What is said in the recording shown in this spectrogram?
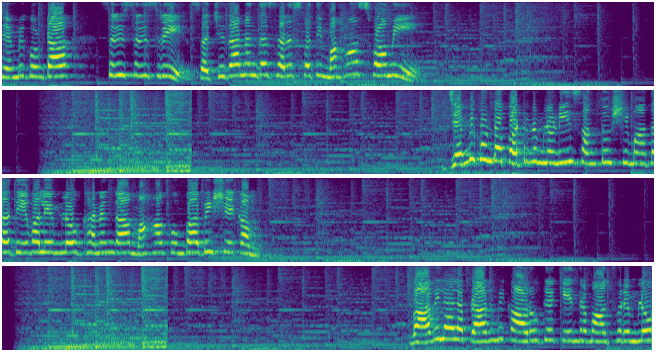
జమ్మికుంట శ్రీ శ్రీ శ్రీ సచ్చిదానంద సరస్వతి మహాస్వామి. జమ్మికుంట పట్టణంలోని సంతోషి మాత దేవాలయంలో ఘనంగా మహాకుంభాభిషేకం. వావిలాల ప్రాథమిక ఆరోగ్య కేంద్రం ఆధ్వర్యంలో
